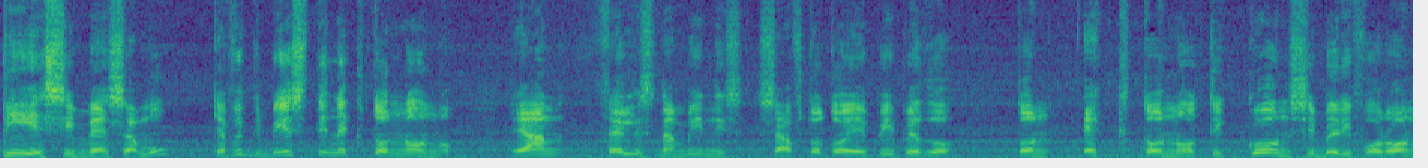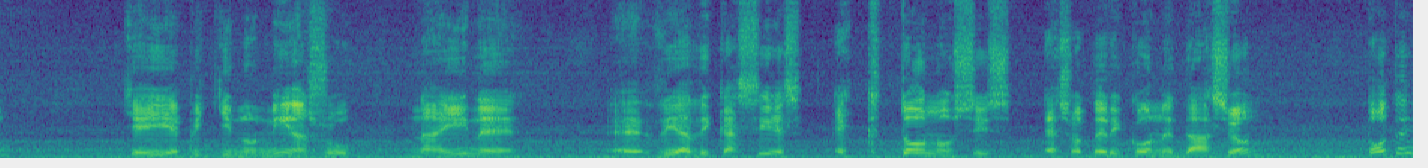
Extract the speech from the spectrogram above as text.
πίεση μέσα μου και αυτή την πίεση την εκτονώνω. Εάν θέλεις να μείνεις σε αυτό το επίπεδο των εκτονωτικών συμπεριφορών και η επικοινωνία σου να είναι ε, διαδικασίες εκτόνωσης εσωτερικών εντάσεων τότε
